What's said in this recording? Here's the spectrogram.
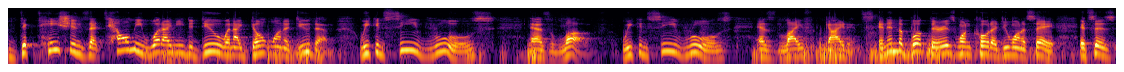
dictations that tell me what I need to do when I don't want to do them. We can see rules as love. We can see rules as life guidance. And in the book, there is one quote I do want to say. It says,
